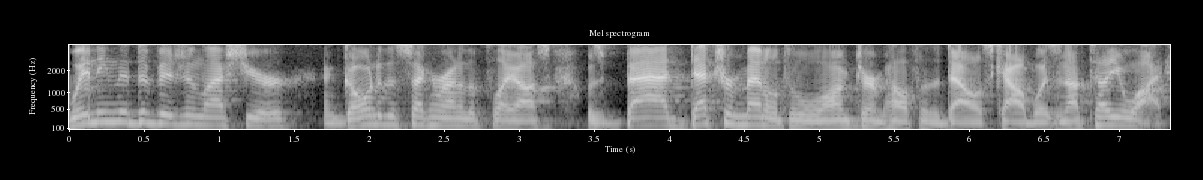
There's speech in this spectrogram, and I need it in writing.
Winning the division last year and going to the second round of the playoffs was bad, detrimental to the long term health of the Dallas Cowboys. And I'll tell you why.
